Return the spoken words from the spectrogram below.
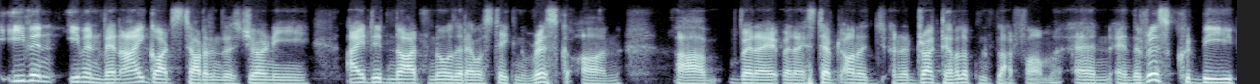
even even when I got started in this journey, I did not know that I was taking risk on uh, when I when I stepped on a, on a drug development platform, and and the risk could be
